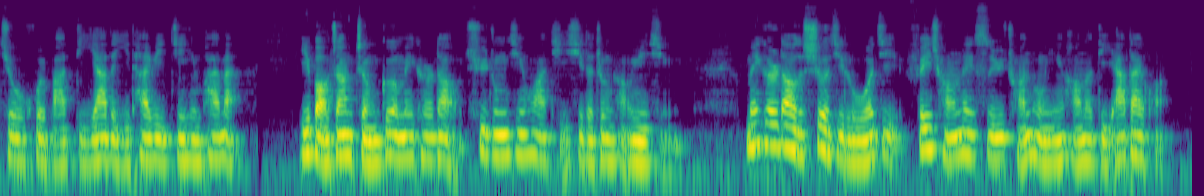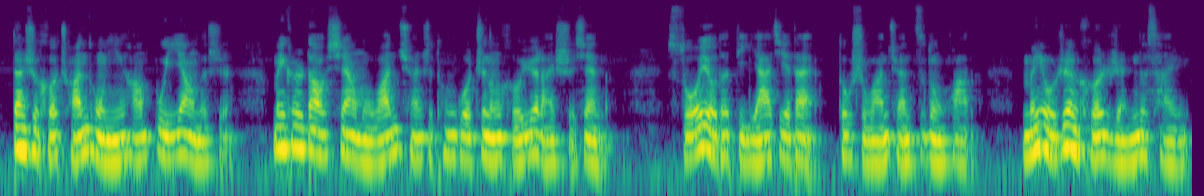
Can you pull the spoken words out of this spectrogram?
就会把抵押的以太币进行拍卖，以保障整个 MakerDAO 去中心化体系的正常运行。MakerDAO 的设计逻辑非常类似于传统银行的抵押贷款，但是和传统银行不一样的是。MakerDAO 项目完全是通过智能合约来实现的，所有的抵押借贷都是完全自动化的，没有任何人的参与。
